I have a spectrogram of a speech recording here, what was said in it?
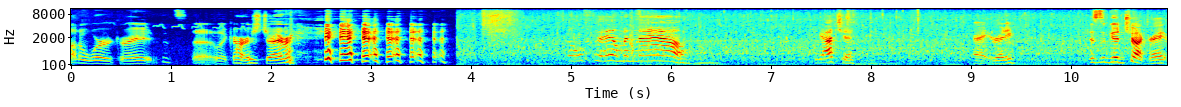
lot of work, right? It's uh, like a harsh driver. Don't fail me now. Gotcha. All right, you ready? This is a good truck, right?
